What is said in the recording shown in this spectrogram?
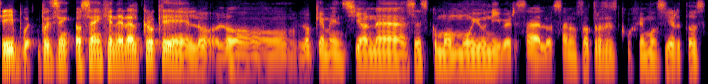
Sí, pu- pues, en- o sea, en general creo que lo, lo, lo que mencionas es como muy universal. O sea, nosotros escogemos ciertos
